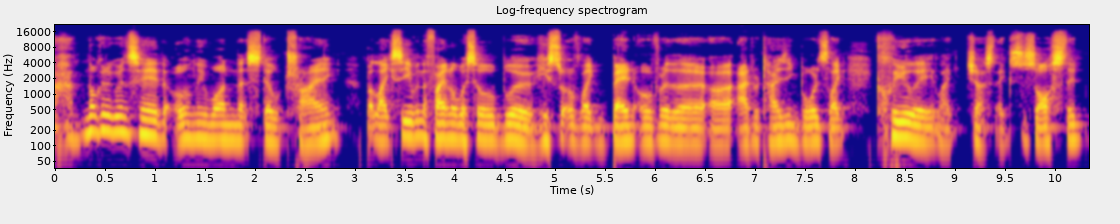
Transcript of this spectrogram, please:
I'm not going to go and say the only one that's still trying, but like, see when the final whistle blew, he's sort of like bent over the uh, advertising boards, like clearly like just exhausted.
